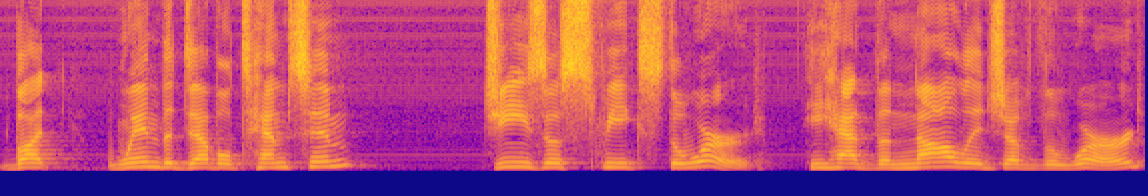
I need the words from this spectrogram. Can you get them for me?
but when the devil tempts him, Jesus speaks the word. He had the knowledge of the word,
